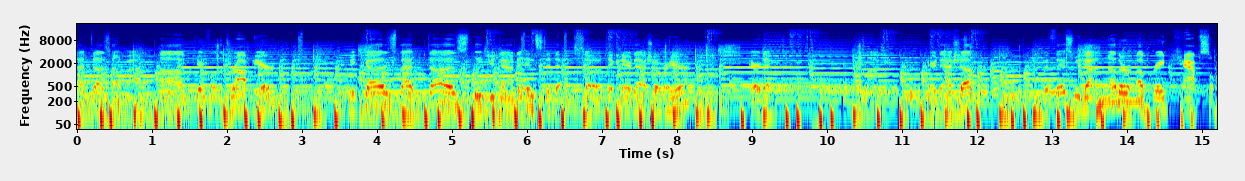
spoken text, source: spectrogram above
That does help out. Uh, careful the drop here, because that does lead you down to insta-death. So take an air dash over here, air dash. Come on, air dash up. With this, we got another upgrade capsule.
